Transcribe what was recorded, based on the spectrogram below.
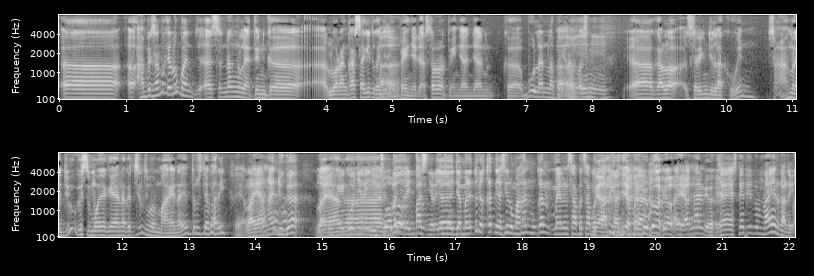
eh eh, hampir sama kayak lu man, eh, seneng ngeliatin ke luar angkasa gitu kan jadi pengen jadi astronot pengen jalan-jalan ke bulan lah pengen apa sih Ya, kalau sering dilakuin sama juga semuanya kayak anak kecil cuma main aja terus tiap hari Ya, layangan juga Layangan. Kayak gue nyari incu apa nyari pas nyari eh, zaman itu deket gak sih rumahan mungkin main sabet-sabetan gitu zaman dulu ya, layangan ya. Saya SD dia belum lahir kali.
